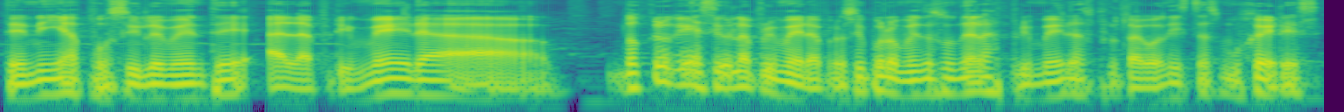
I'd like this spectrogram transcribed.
tenía posiblemente a la primera, no creo que haya sido la primera, pero sí por lo menos una de las primeras protagonistas mujeres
